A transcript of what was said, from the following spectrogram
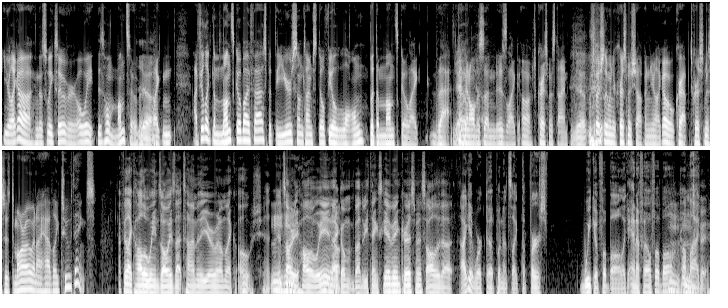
you're like ah this week's over. Oh wait, this whole month's over. Yeah. Like m- I feel like the months go by fast, but the years sometimes still feel long. But the months go like that, Yeah. and then all of a sudden it is like oh it's Christmas time. Yep. Especially when you're Christmas shopping, you're like oh crap, Christmas is tomorrow, and I have like two things. I feel like Halloween's always that time of the year when I'm like, oh shit, it's Mhm. already Halloween. Yep. Like I'm about to be Thanksgiving, Christmas, all of that. I get worked up when it's like the first week of football, like NFL football. I'm Mhm. like, Fair.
